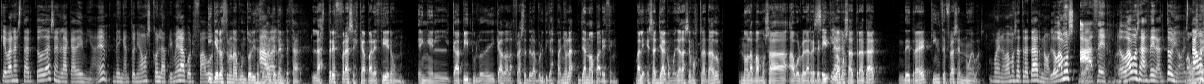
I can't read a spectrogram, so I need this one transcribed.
que van a estar todas en la academia, ¿eh? Venga, Antonio, vamos con la primera, por favor. Y quiero hacer una puntualización ah, antes de empezar. Las tres frases que aparecieron en el capítulo dedicado a las frases de la política española ya no aparecen. ¿Vale? Esas ya, como ya las hemos tratado, no las vamos a, volver a repetir y vamos a tratar de traer 15 frases nuevas. Bueno, vamos a tratar, no, lo vamos a hacer, lo vamos a hacer, Antonio, estamos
